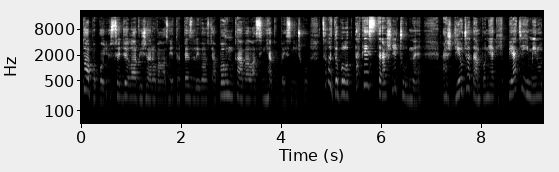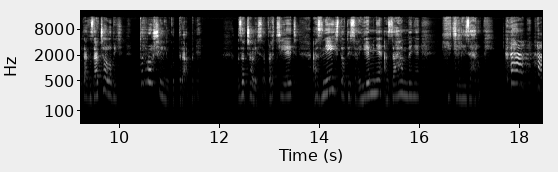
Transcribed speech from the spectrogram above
Tá pokojne sedela, vyžarovala z netrpezlivosť a pohmkávala si nejakú pesničku. Celé to bolo také strašne čudné, až dievčatám po nejakých 5 minútach začalo byť trošilinku trápne. Začali sa vrtieť a z neistoty sa jemne a zahambene chytili za ruky. Ha, ha,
